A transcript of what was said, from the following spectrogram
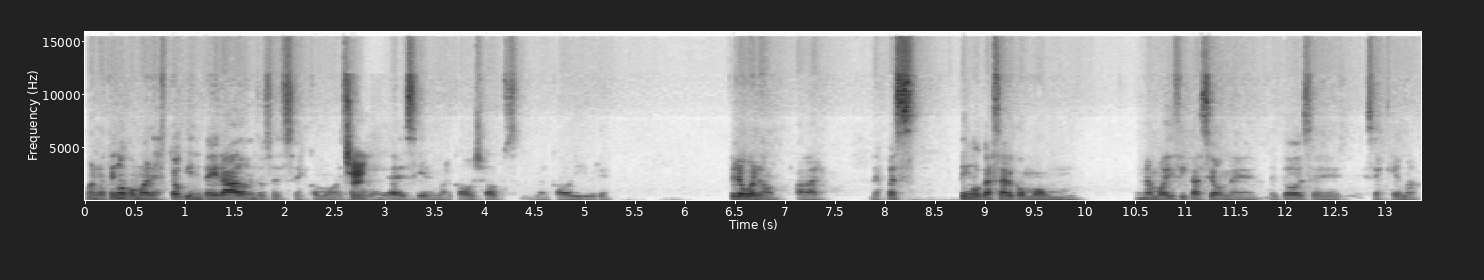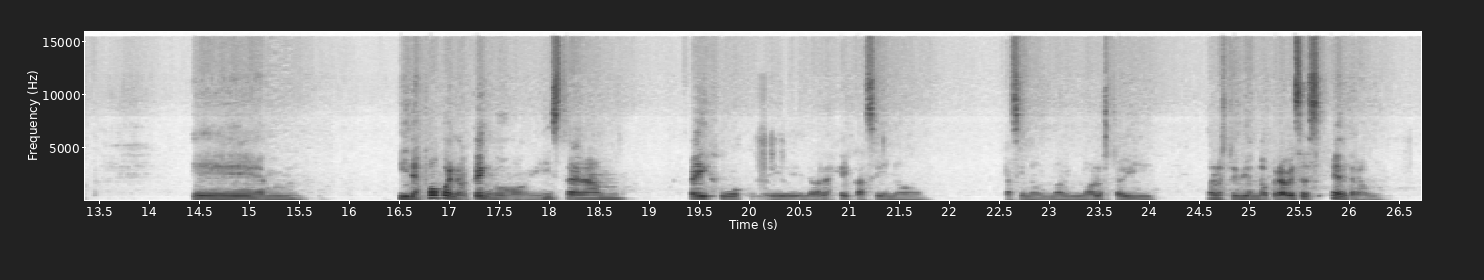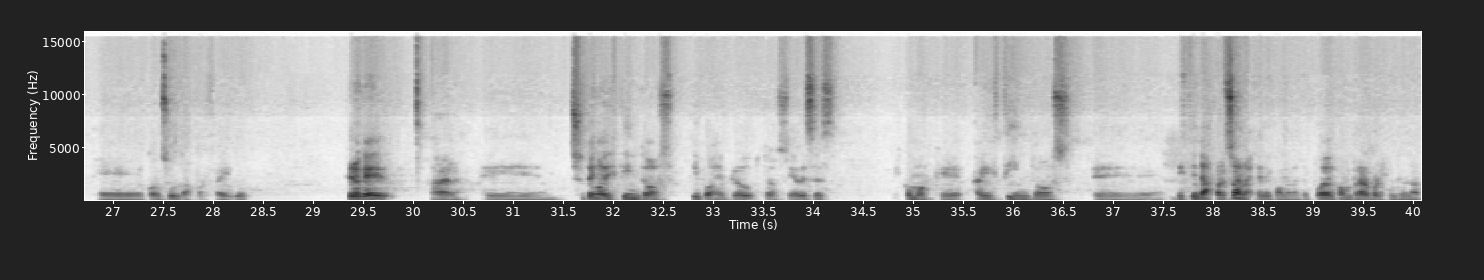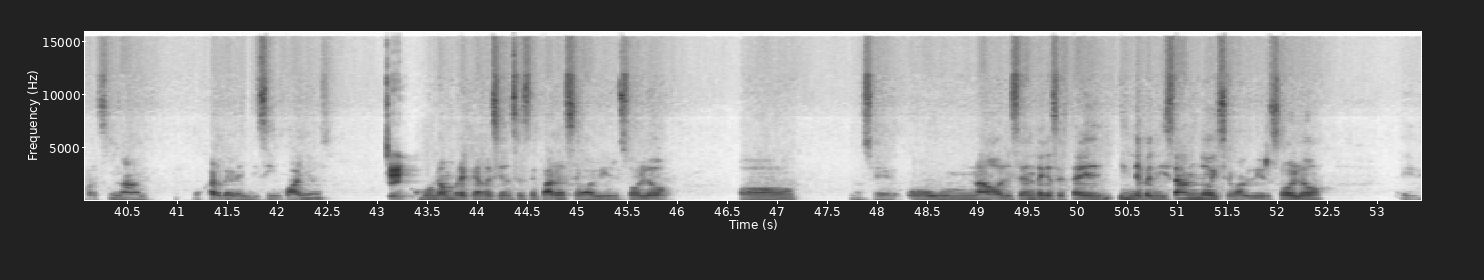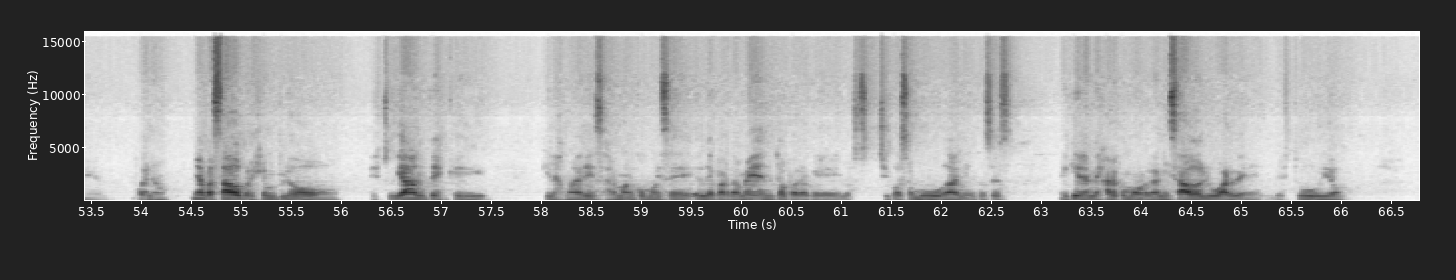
bueno, tengo como el stock integrado, entonces es como esa sí. de decir Mercado Shops, Mercado Libre. Pero bueno, a ver, después tengo que hacer como una modificación de, todo ese, esquema. Em, y después, bueno, tengo Instagram, Facebook, eh, la verdad es que casi no, casi no, no, lo estoy, no lo estoy viendo, pero a veces entran eh, consultas por Facebook. Creo que a ver, eh, yo tengo distintos tipos de productos y a veces es como que hay distintos, eh, distintas personas que te compran. Te puedes comprar, por ejemplo, una, una mujer de 25 años, como un hombre que recién se separa, se va a vivir solo, o no sé, o un adolescente que se está independizando y se va a vivir solo. Eh, bueno, me ha pasado, por ejemplo, estudiantes que que las madres arman como ese el departamento para que los chicos se mudan y entonces me quieren dejar como organizado el lugar de, estudio.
